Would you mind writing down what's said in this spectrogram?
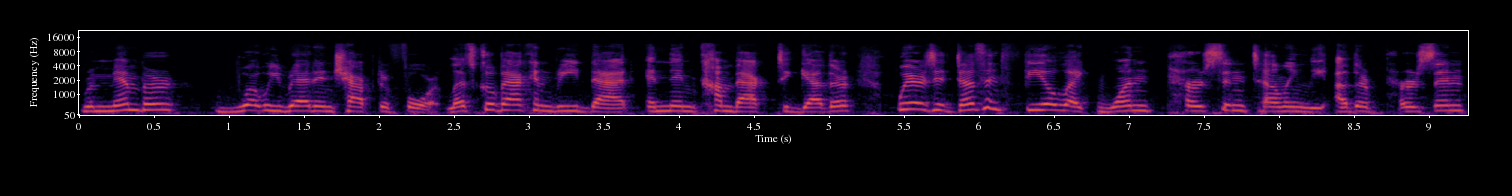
remember what we read in chapter four. Let's go back and read that and then come back together. Whereas it doesn't feel like one person telling the other person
